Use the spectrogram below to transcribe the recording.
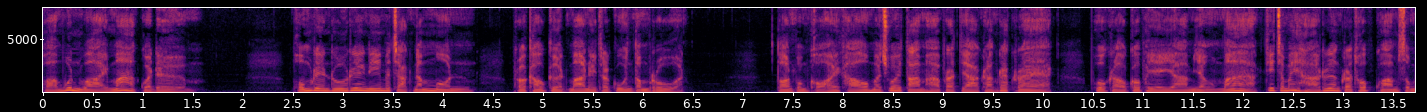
ความวุ่นวายมากกว่าเดิม ผมเรียนรู้เรื่องนี้มาจากน้ำมนต์เพราะเขาเกิดมาในตระกูลตำรวจ ตอนผมขอให้เขามาช่วยตามหาปรัชญาครั้งแรก ๆ พวกเราก็พยายามอย่างมากที่จะไม่หาเรื่องกระทบความสม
